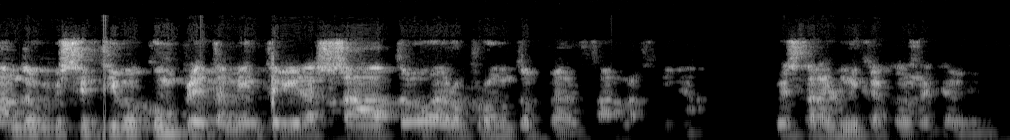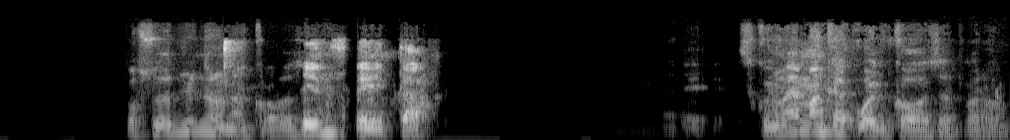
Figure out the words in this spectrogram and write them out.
Quando mi sentivo completamente rilassato ero pronto per fare la finale. Questa era l'unica cosa che avevo. Posso aggiungere una cosa? E Z. Eh, Secondo me manca qualcosa però.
